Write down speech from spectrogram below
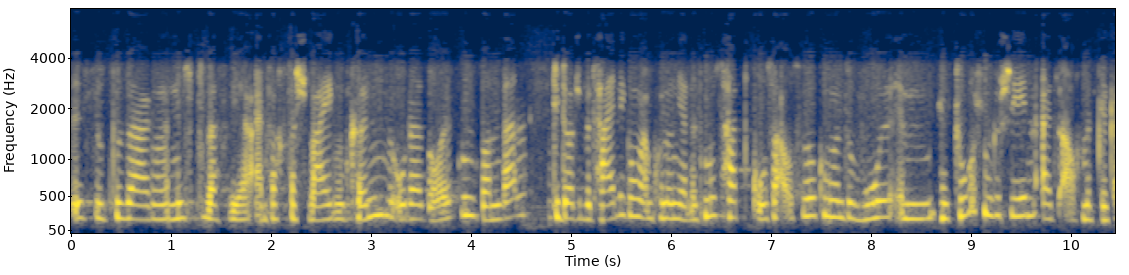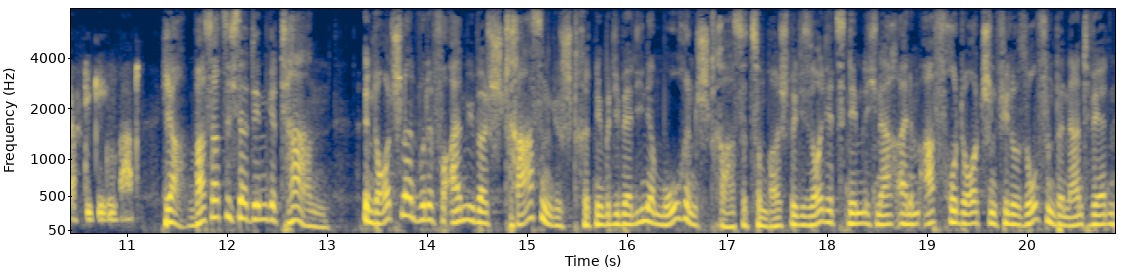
ist sozusagen nichts, was wir einfach verschweigen können oder sollten, sondern die deutsche Beteiligung am Kolonialismus hat große Auswirkungen sowohl im historischen Geschehen als auch mit Blick auf die Gegenwart. Ja, was hat sich seitdem getan? In Deutschland wurde vor allem über Straßen gestritten, über die Berliner Mohrenstraße zum Beispiel. Die soll jetzt nämlich nach einem afrodeutschen Philosophen benannt werden,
